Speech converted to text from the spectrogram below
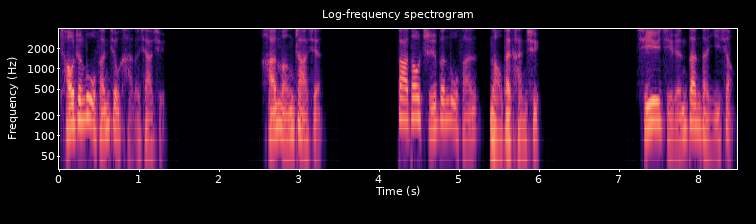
朝着陆凡就砍了下去。寒芒乍现，大刀直奔陆凡脑袋砍去。其余几人淡淡一笑，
